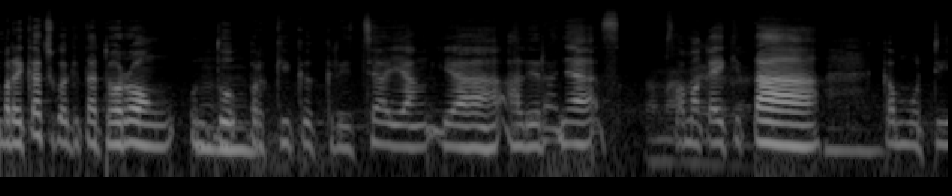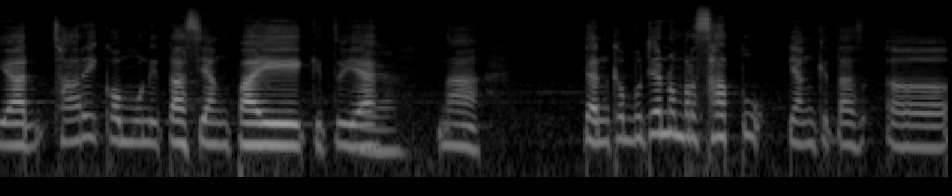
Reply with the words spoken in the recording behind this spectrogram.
mereka juga kita dorong untuk pergi ke gereja yang ya alirannya Sama sama, kayak kita. Kemudian cari komunitas yang baik gitu ya. Iya. Nah, dan kemudian nomor satu yang kita benar-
